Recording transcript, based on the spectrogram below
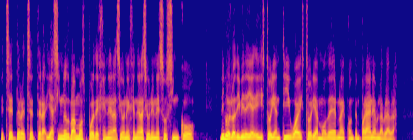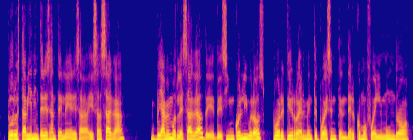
Etcétera, etcétera. Y así nos vamos por de generación en generación en esos cinco libros. Lo divide en historia antigua, historia moderna, contemporánea, bla, bla, bla. Pero está bien interesante leer esa, esa saga, llamémosle saga, de, de cinco libros, porque realmente puedes entender cómo fue el mundo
